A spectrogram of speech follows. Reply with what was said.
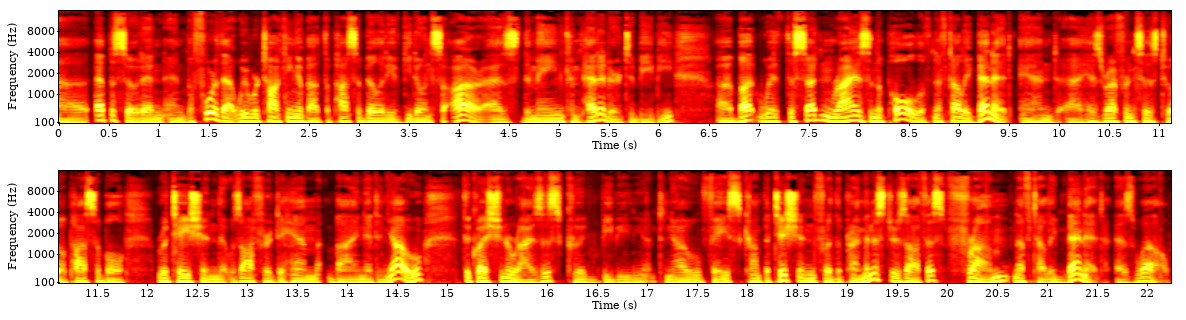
uh, episode, and, and before that, we were talking about the possibility of Gidon Sa'ar as the main competitor to Bibi. Uh, but with the sudden rise in the poll of Naftali Bennett and uh, his references to a possible rotation that was offered to him by Netanyahu, the question arises could Bibi Netanyahu face competition for the prime minister's office from Naftali Bennett as well?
